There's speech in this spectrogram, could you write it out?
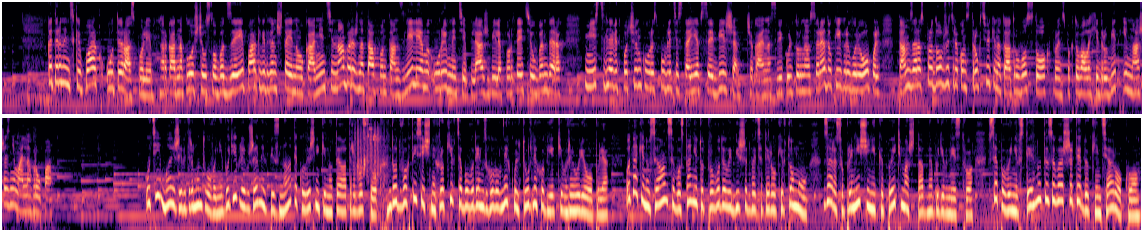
Катерининський парк у Тирасполі, аркадна площа у Слободзеї, парк від Генштейна у Кам'янці, набережна та фонтан з ліліями у Рибниці, пляж біля фортеці у Бендерах. Місць для відпочинку у республіці стає все більше. Чекає на свій культурний осередок і Григоріополь. Там зараз продовжують реконструкцію кінотеатру Восток. Проінспектувала хід робіт і наша знімальна група. У цій майже відремонтованій будівлі вже не впізнати колишній кінотеатр Восток. До 2000-х років це був один з головних культурних об'єктів Григоріополя. Однак кіносеанси востаннє тут проводили більше 20 років тому. Зараз у приміщенні кипить масштабне будівництво. Все повинні встигнути завершити до кінця року.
